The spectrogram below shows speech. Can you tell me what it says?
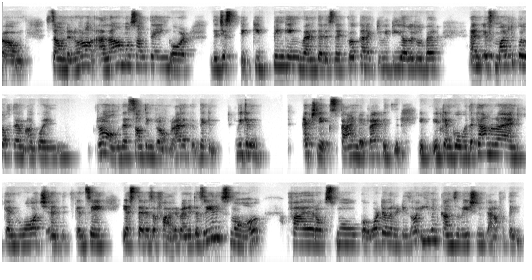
um, sound an alarm or something or they just keep pinging when there is network connectivity a little bit. And if multiple of them are going wrong there's something wrong right? Like they can we can actually expand it right? It, it, it can go with the camera and it can watch and it can say yes there is a fire. When it is really small fire or smoke or whatever it is, or even conservation kind of a thing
